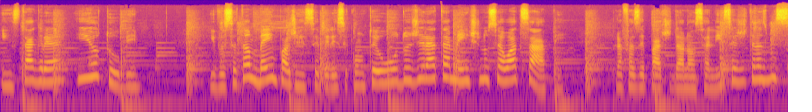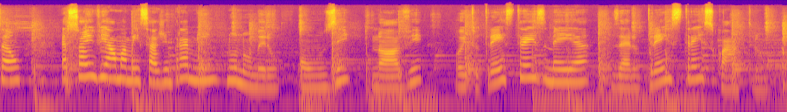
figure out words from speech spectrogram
Instagram e YouTube. E você também pode receber esse conteúdo diretamente no seu WhatsApp. Para fazer parte da nossa lista de transmissão, é só enviar uma mensagem para mim no número 11 9 8336 0334.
